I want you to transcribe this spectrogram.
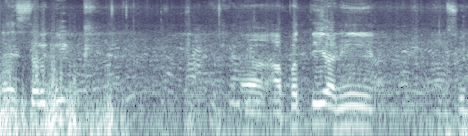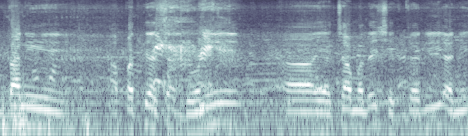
नैसर्गिक आपत्ती आणि सुलतानी आपत्ती अशा दोन्ही याच्यामध्ये शेतकरी आणि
